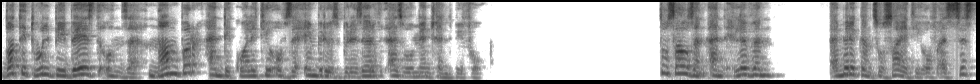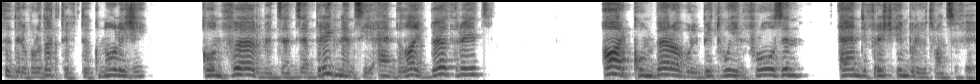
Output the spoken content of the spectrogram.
but it will be based on the number and the quality of the embryos preserved, as we mentioned before. 2011, American Society of Assisted Reproductive Technology confirmed that the pregnancy and live birth rates are comparable between frozen and fresh embryo transfer.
